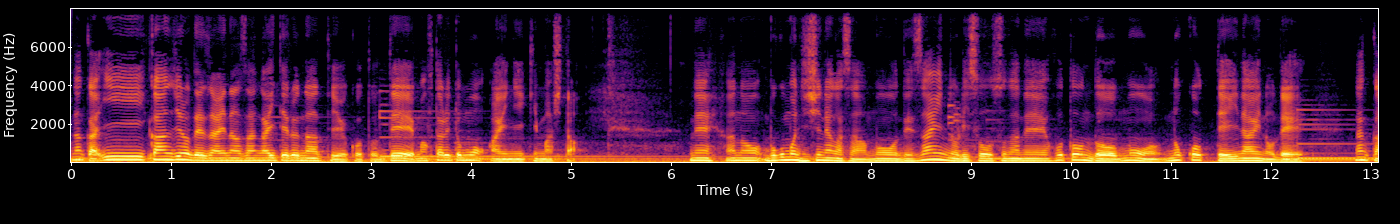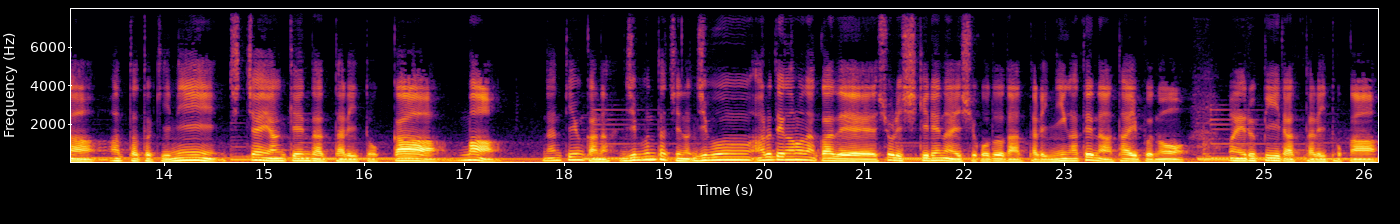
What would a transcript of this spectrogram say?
なんかいい感じのデザイナーさんがいてるなっていうことで、まあ、2人とも会いに行きました。ね、あの僕も西永さんもデザインのリソースがねほとんどもう残っていないので何かあった時にちっちゃい案件だったりとかまあ何て言うんかな。自分たちの自分ある程度の中で処理しきれない仕事だったり苦手なタイプの、まあ、LP だったりとか、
